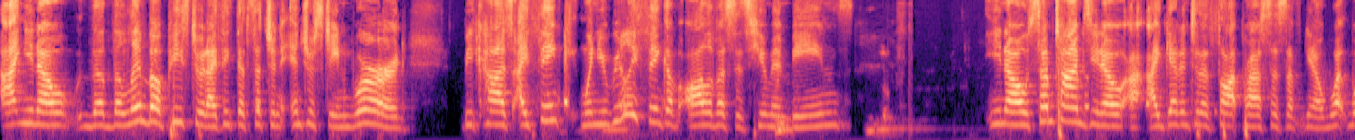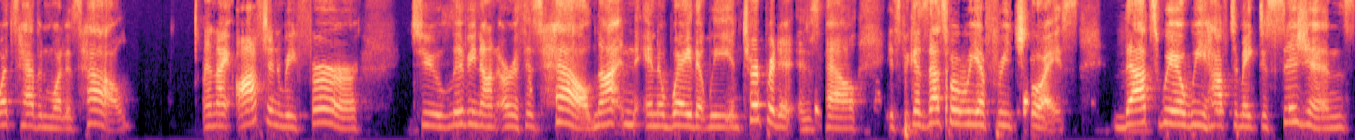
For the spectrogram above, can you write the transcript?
I you know the the limbo piece to it. I think that's such an interesting word because I think when you really think of all of us as human beings, you know, sometimes, you know, I, I, get into the thought process of, you know, what, what's heaven, what is hell? And I often refer to living on earth as hell, not in, in a way that we interpret it as hell. It's because that's where we have free choice. That's where we have to make decisions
